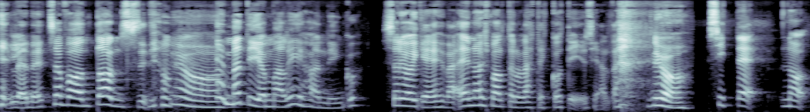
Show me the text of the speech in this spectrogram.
eilen, että sä vaan tanssit. Ja Joo, en mä tiedä, mä olin ihan niinku, se oli oikein hyvä. En olisi malttanut lähteä kotiin sieltä. joo, Sitten, no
